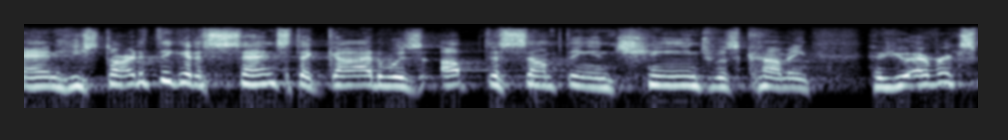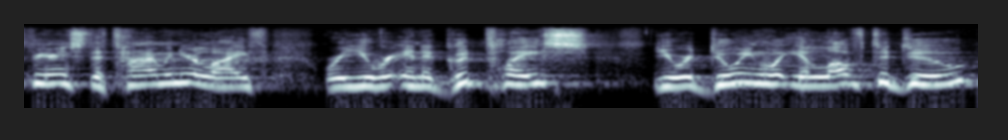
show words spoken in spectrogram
and he started to get a sense that God was up to something and change was coming. Have you ever experienced a time in your life where you were in a good place, you were doing what you love to do,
